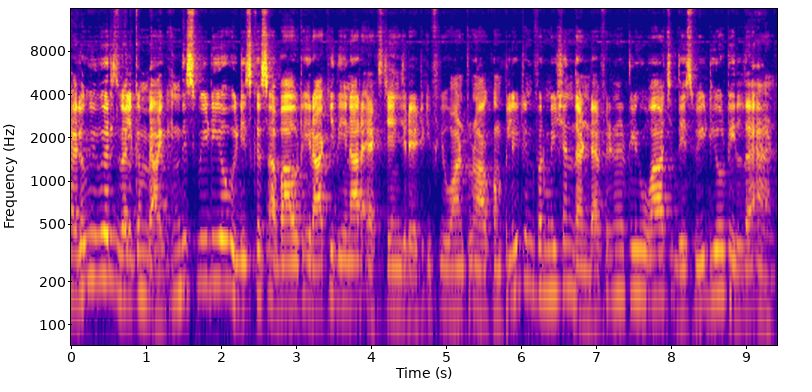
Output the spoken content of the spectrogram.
Hello viewers, welcome back. In this video, we discuss about Iraqi dinar exchange rate. If you want to know complete information, then definitely watch this video till the end.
